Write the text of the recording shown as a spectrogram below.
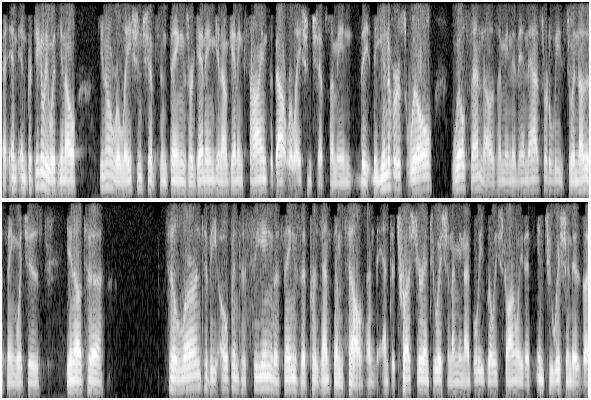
and, and particularly with you know you know relationships and things or getting you know getting signs about relationships. I mean the the universe will will send those. I mean and, and that sort of leads to another thing which is you know to to learn to be open to seeing the things that present themselves and and to trust your intuition. I mean i believe really strongly that intuition is a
